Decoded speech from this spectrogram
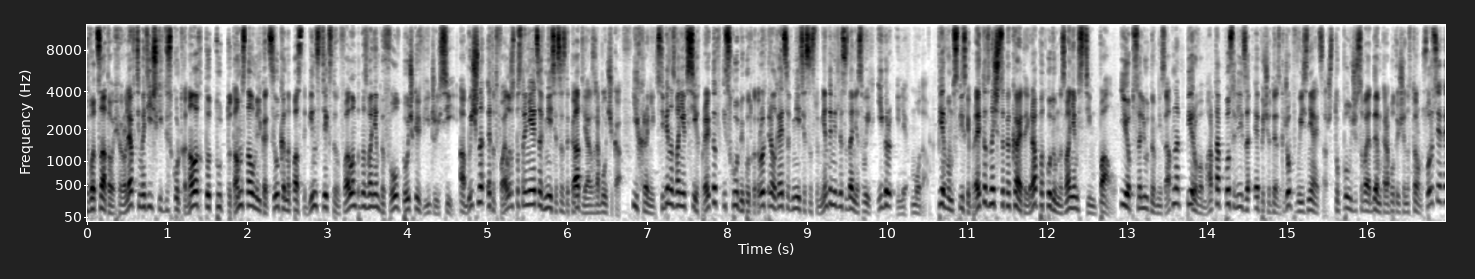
20 февраля в тематических дискорд-каналах то тут, то там стала мелькать ссылка на пастбин с текстовым файлом под названием default.vgc. Обычно этот файл распространяется вместе с SDK для разработчиков и хранит в себе название всех проектов, исходный код которых прилагается вместе с инструментами для создания своих игр или модов. В списке проектов значится какая-то игра под кодовым названием SteamPal. И абсолютно внезапно, 1 марта, после релиза Epic Desk Job выясняется, что получасовая демка, работающая на втором сорсе,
